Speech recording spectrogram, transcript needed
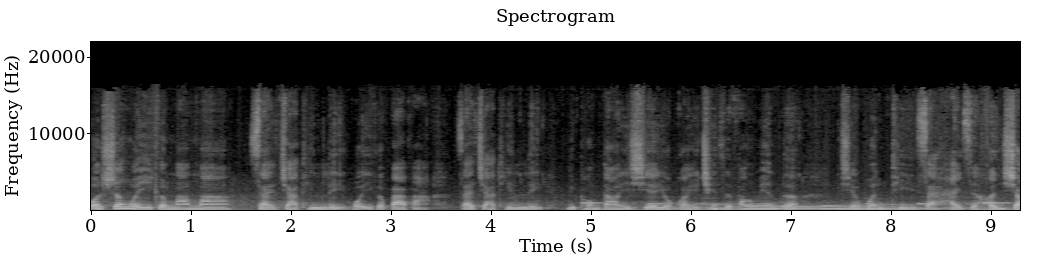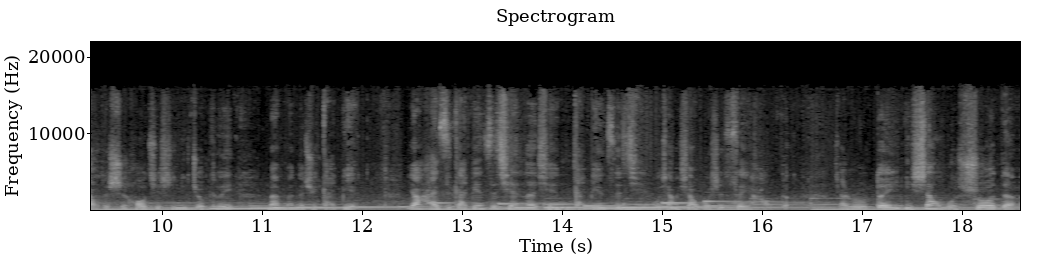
或身为一个妈妈在家庭里，或一个爸爸在家庭里，你碰到一些有关于亲子方面的一些问题，在孩子很小的时候，其实你就可以慢慢的去改变。让孩子改变之前呢，先改变自己，我想效果是最好的。假如对以上我说的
